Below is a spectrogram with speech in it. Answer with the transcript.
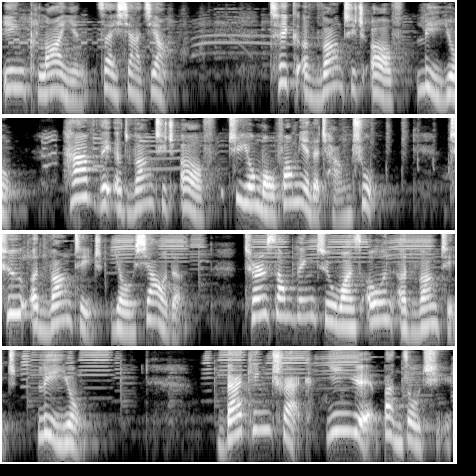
incline 在下降，take advantage of 利用，have the advantage of 具有某方面的长处，to advantage 有效的，turn something to one's own advantage 利用，backing track 音乐伴奏曲，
